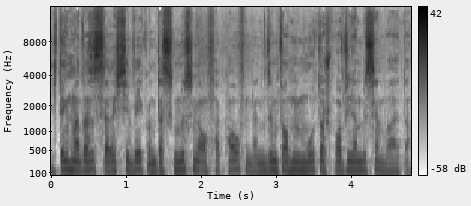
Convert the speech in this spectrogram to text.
ich denke mal, das ist der richtige Weg und das müssen wir auch verkaufen. Dann sind wir auch mit dem Motorsport wieder ein bisschen weiter.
